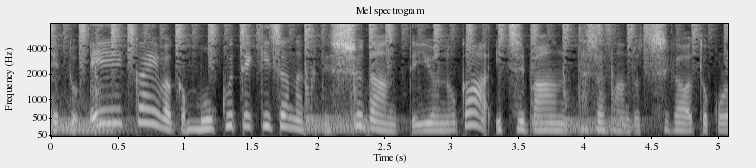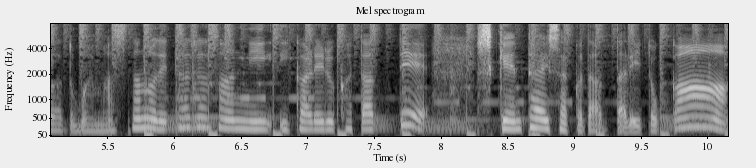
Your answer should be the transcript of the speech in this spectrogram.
えっと、英会話が目的じゃなくて手段っていうのが一番他社さんと違うところだと思います。なので他社さんに行かれる方って試験対策だったりとか、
